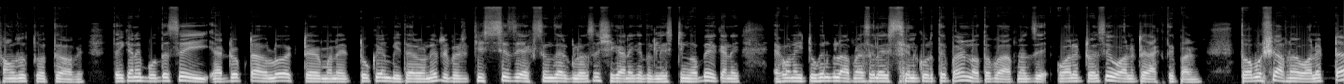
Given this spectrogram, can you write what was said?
সংযুক্ত করতে হবে। তো এখানে বলতেছে এই অ্যাড্রপটা হলো একটা মানে টোকেন বিতরণের শীর্ষে যে এক্সচেঞ্জারগুলো আছে সেখানে কিন্তু লিস্টিং হবে। এখানে এখন এই টোকেনগুলো আপনার সেলে সেল করতে পারেন অথবা আপনার যে ওয়ালেট রয়েছে ওয়ালেটে রাখতে পারেন। তো অবশ্যই আপনার ওয়ালেটটা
